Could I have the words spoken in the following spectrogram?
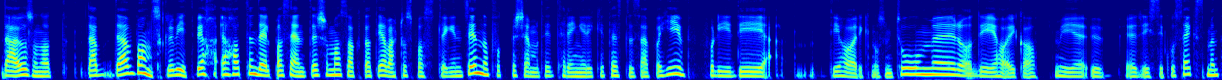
det er jo sånn at det er, det er, vanskelig å vite. Jeg har hatt en del pasienter som har sagt at de har vært hos fastlegen sin og fått beskjed om at de trenger ikke teste seg for hiv, fordi de, de har ikke noen symptomer, og de har ikke hatt mye risikosex. Men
